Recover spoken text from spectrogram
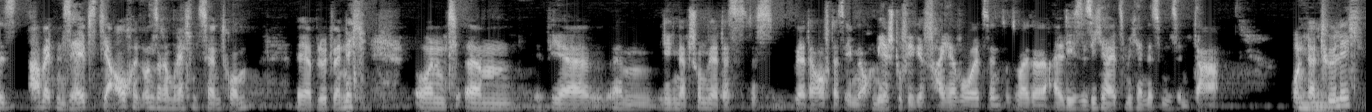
es arbeiten selbst ja auch in unserem Rechenzentrum. Wäre ja blöd, wenn nicht. Und ähm, wir ähm, legen dann schon Wert, dass, dass Wert darauf, dass eben auch mehrstufige Firewalls sind und so weiter. All diese Sicherheitsmechanismen sind da. Und mhm. natürlich,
